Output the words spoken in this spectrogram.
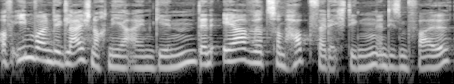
Auf ihn wollen wir gleich noch näher eingehen, denn er wird zum Hauptverdächtigen in diesem Fall.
